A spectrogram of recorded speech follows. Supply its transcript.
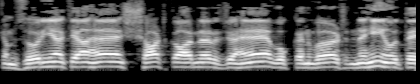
کمزوریاں کیا ہیں شارٹ کارنر جو ہیں وہ کنورٹ نہیں ہوتے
